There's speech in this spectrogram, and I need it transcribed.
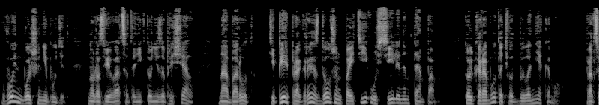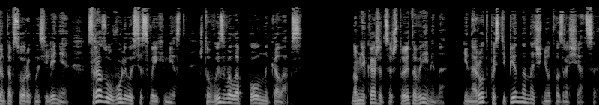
войн больше не будет, но развиваться-то никто не запрещал. Наоборот, Теперь прогресс должен пойти усиленным темпом. Только работать вот было некому. Процентов 40 населения сразу уволилось со своих мест, что вызвало полный коллапс. Но мне кажется, что это временно, и народ постепенно начнет возвращаться.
